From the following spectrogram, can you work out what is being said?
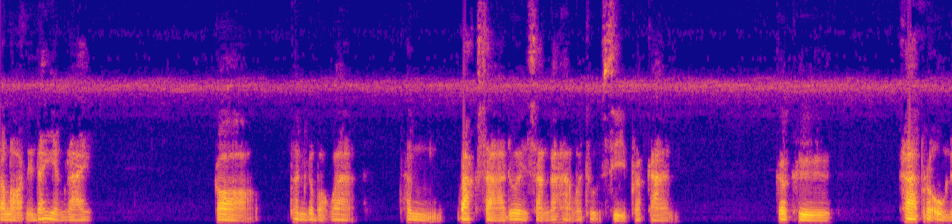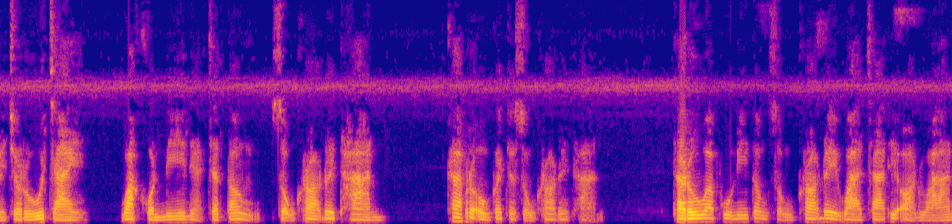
ตลอดได้อย่างไร ก็ท่านก็บอกว่า ท่านรักษาด้วยสังฆาวัตถุสี่ประการ ก็คือข้าพระองค์เนี่ยจะรู้ใจว่าคนนี้เนี่ยจะต้องสงเคราะห์ด้วยทานข้าพระองค์ก็จะสงเคราะห์ด้วยทาน ถ้ารู้ว่าผู้นี้ต้องสงเคราะห์ด้วยวาจาที่อ่อนหวาน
